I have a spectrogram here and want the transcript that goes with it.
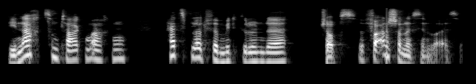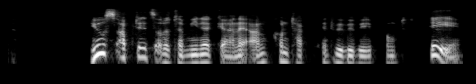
die Nacht zum Tag machen, Herzblatt für Mitgründer, Jobs, Veranstaltungshinweise. News, Updates oder Termine gerne an kontakt.www.de.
